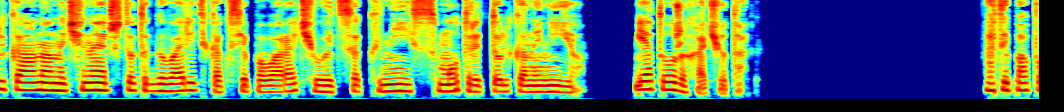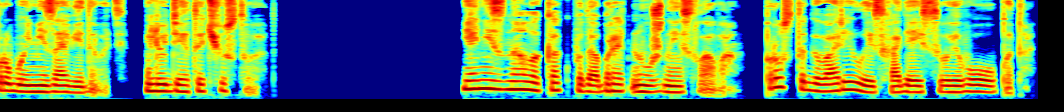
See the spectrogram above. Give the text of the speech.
Только она начинает что-то говорить, как все поворачиваются к ней, смотрят только на нее. Я тоже хочу так. А ты попробуй не завидовать. Люди это чувствуют. Я не знала, как подобрать нужные слова, просто говорила, исходя из своего опыта.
